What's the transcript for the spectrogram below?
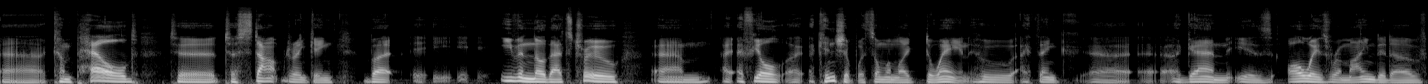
uh, compelled to to stop drinking. But even though that's true, um, I, I, feel a, a, kinship with someone like Dwayne, who I think, uh, again, is always reminded of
